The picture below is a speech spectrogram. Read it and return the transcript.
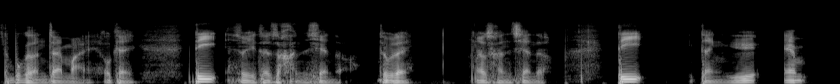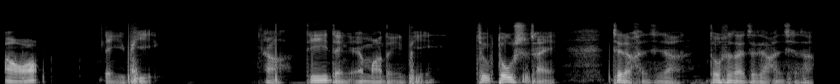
他不可能再买，OK，D，所以它是横线的，对不对？那是横线的，D 等于 MR 等于 P 啊，D 等于 MR 等于 P。就都是在这条横线上，都是在这条横线上。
